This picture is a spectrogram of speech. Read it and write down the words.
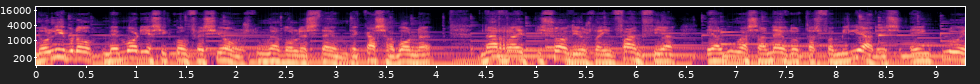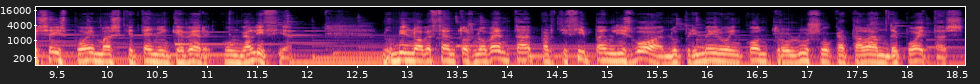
No libro Memorias e confesións dun adolescente de Casabona narra episodios da infancia e algunhas anécdotas familiares e inclúe seis poemas que teñen que ver con Galicia. No 1990 participa en Lisboa no primeiro encontro luso-catalán de poetas.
